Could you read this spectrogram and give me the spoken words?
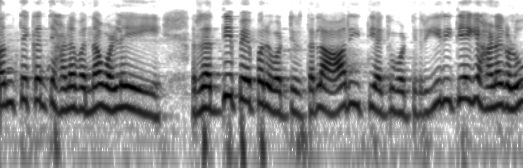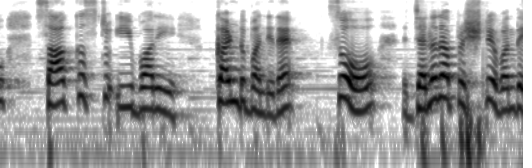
ಕಂತೆ ಕಂತೆ ಹಣವನ್ನು ಒಳ್ಳೆಯ ರದ್ದಿ ಪೇಪರ್ ಒಟ್ಟಿರ್ತಾರಲ್ಲ, ಆ ರೀತಿಯಾಗಿ ಒಟ್ಟಿದ್ರು. ಈ ರೀತಿಯಾಗಿ ಹಣಗಳು ಸಾಕಷ್ಟು ಈ ಬಾರಿ ಕಂಡು ಬಂದಿದೆ. ಸೊ ಜನರ ಪ್ರಶ್ನೆ ಒಂದೇ,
